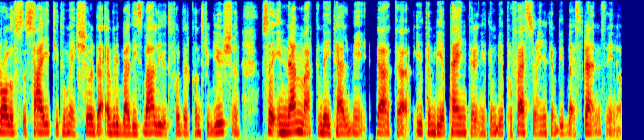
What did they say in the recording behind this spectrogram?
role of society to make sure that everybody is valued for their contribution. So in Denmark, they tell me that uh, you can be a painter and you can be a professor and you can be best friends. You know,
